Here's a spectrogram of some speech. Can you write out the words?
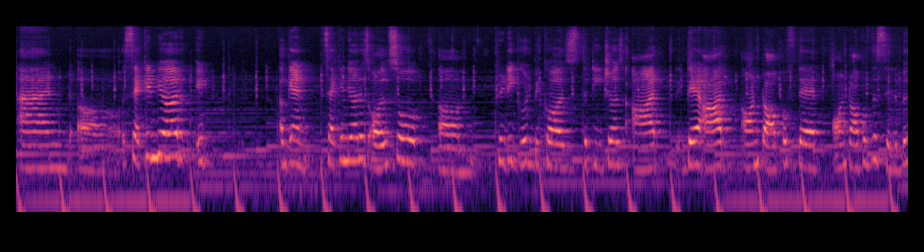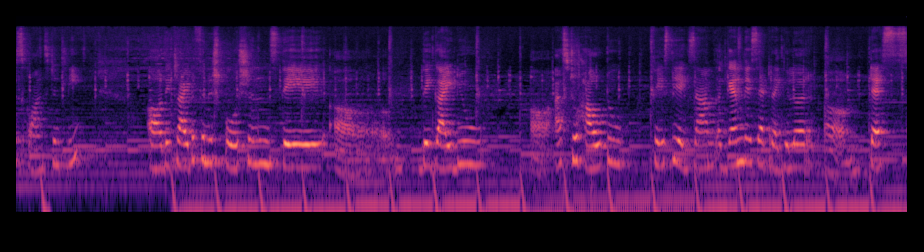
And uh, second year it again second year is also um, pretty good because the teachers are they are on top of their on top of the syllabus constantly. Uh, they try to finish portions. They uh, they guide you uh, as to how to face the exams. Again, they set regular um, tests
